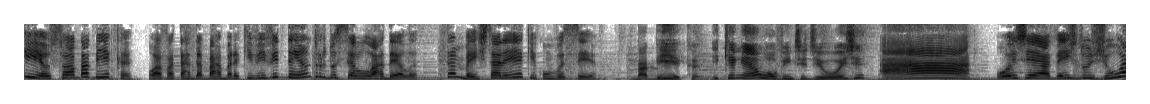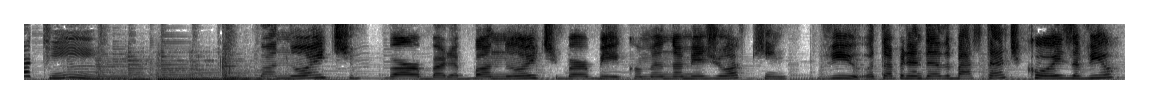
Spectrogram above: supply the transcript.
E eu sou a Babica, o avatar da Bárbara que vive dentro do celular dela. Também estarei aqui com você. Babica, e quem é o ouvinte de hoje? Ah, hoje é a vez do Joaquim. Boa noite, Bárbara. Boa noite, Barbica. Meu nome é Joaquim. Viu? Eu tô aprendendo bastante coisa, viu?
